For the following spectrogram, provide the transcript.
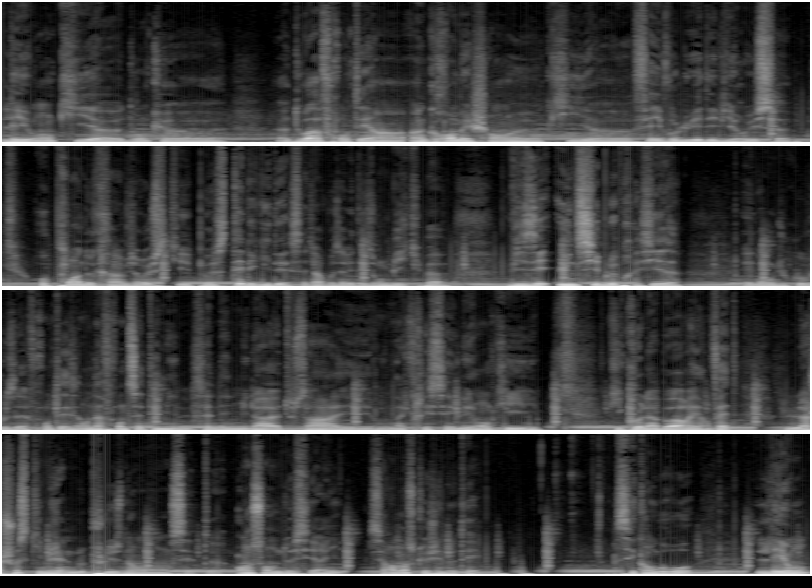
Léon qui donc doit affronter un, grand méchant qui fait évoluer des virus au point de créer un virus qui peut se téléguider, c'est-à-dire que vous avez des zombies qui peuvent viser une cible précise, et donc du coup vous affrontez, on affronte cet, ennemi, là et tout ça, et on a Chris et Léon qui, qui collaborent. Et en fait, la chose qui me gêne le plus dans cet ensemble de séries, c'est vraiment ce que j'ai noté, c'est qu'en gros, Léon,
